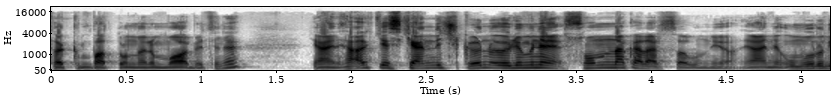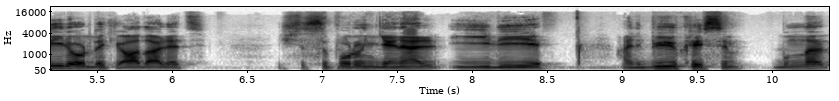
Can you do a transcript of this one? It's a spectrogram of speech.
takım patronların muhabbetine. Yani herkes kendi çıkarının ölümüne sonuna kadar savunuyor. Yani umuru değil oradaki adalet, işte sporun genel iyiliği, hani büyük resim. Bunlar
